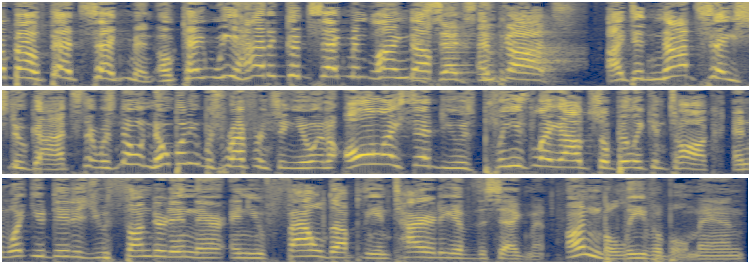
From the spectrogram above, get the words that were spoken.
about that segment. Okay, we had a good segment lined up. said Stugotz. I did not say Stugotz. There was no nobody was referencing you, and all I said to you is please lay out so Billy can talk. And what you did is you thundered in there and you fouled up the entirety of the segment. Unbelievable, man.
